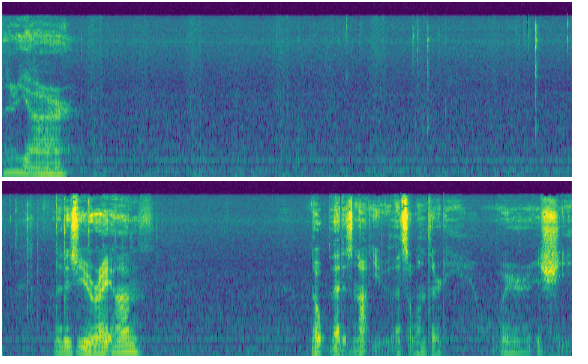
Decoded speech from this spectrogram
There you are. That is you, right, hon? Nope, that is not you. That's a 130. Where is she?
